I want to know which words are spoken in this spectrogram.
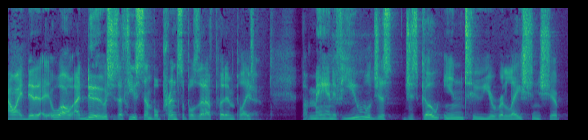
how i did it. Well i do. It's just a few simple principles that i've put in place. But man if you will just just go into your relationship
